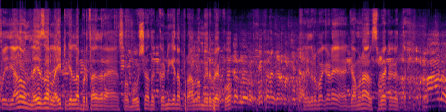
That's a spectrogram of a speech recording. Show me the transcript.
ಸೊ ಇದು ಯಾವುದೋ ಒಂದು ಲೇಸರ್ ಲೈಟ್ಗೆಲ್ಲ ಬಿಡ್ತಾ ಇದ್ದಾರೆ ಸೊ ಬಹುಶಃ ಅದು ಕಣ್ಣಿಗೇನೋ ಪ್ರಾಬ್ಲಮ್ ಇರಬೇಕು. ಇದ್ರ ಬಗ್ಗೆ ಗಮನ ಹರಿಸ್ಬೇಕಾಗತ್ತೆ. ಮಾಲು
